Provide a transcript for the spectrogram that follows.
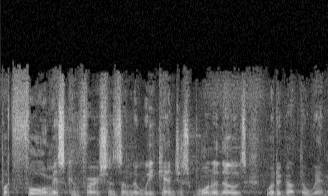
But four missed conversions on the weekend, just one of those would have got the win.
